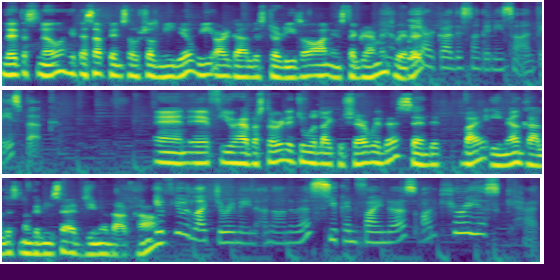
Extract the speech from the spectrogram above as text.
let us know hit us up in social media we are godless chorizo on instagram and twitter We are Godless Longganisa on Facebook. and if you have a story that you would like to share with us send it via email godlesslongganisa at gmail.com If you would like to remain anonymous, you can find us on Curious Cat,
